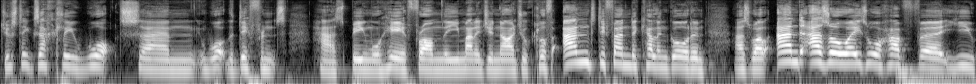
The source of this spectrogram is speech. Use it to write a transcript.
just exactly what um, what the difference has been. We'll hear from the manager Nigel Clough and defender Kellan Gordon as well. And as always, we'll have uh, you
